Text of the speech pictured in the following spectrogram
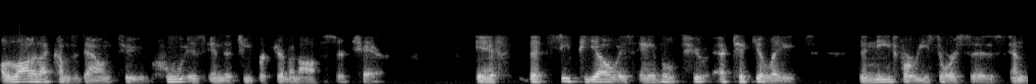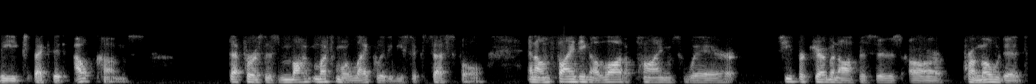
a lot of that comes down to who is in the chief procurement officer chair. If the CPO is able to articulate the need for resources and the expected outcomes, that person is much more likely to be successful. And I'm finding a lot of times where chief procurement officers are promoted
